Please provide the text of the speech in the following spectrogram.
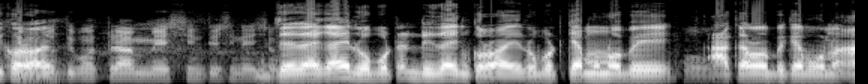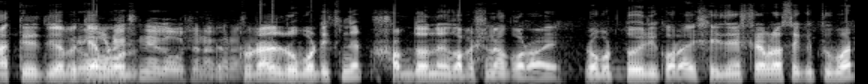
করা হয়? বুদ্ধিমত্তা মেশিন টেশিন এইসব। যে জায়গায় রোবটের ডিজাইন করা হয় রোবট কেমন হবে আকার হবে কেমন আকৃতি হবে কেমন টোটাল রোবোটিক্স নিয়ে সব ধরনের গবেষণা করা হয় রোবট তৈরি করা হয় সেই জিনিসটা বলা হচ্ছে কি তোমার?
